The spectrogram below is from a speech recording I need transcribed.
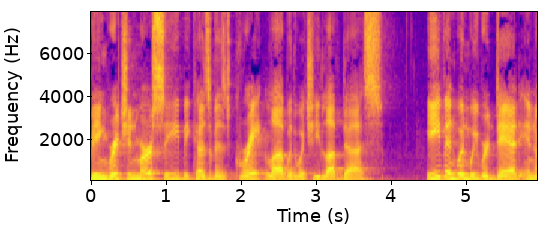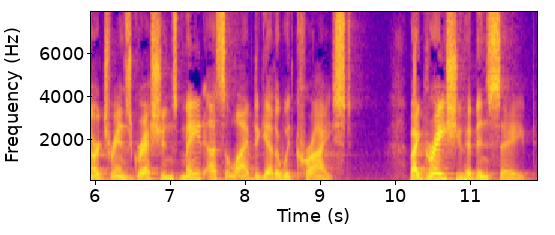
being rich in mercy because of his great love with which he loved us, even when we were dead in our transgressions, made us alive together with Christ. By grace you have been saved,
